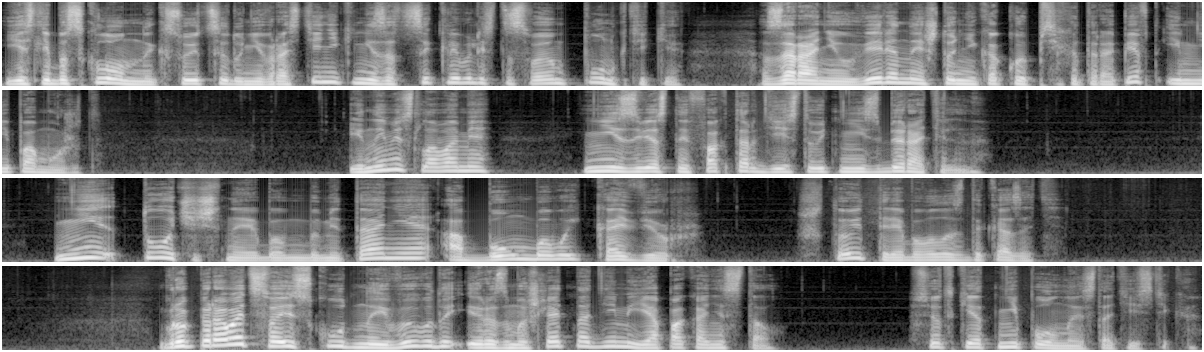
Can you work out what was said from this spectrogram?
если бы склонные к суициду неврастенники не зацикливались на своем пунктике, заранее уверенные, что никакой психотерапевт им не поможет. Иными словами, неизвестный фактор действует неизбирательно. Не точечное бомбометание, а бомбовый ковер, что и требовалось доказать. Группировать свои скудные выводы и размышлять над ними я пока не стал. Все-таки это не полная статистика.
